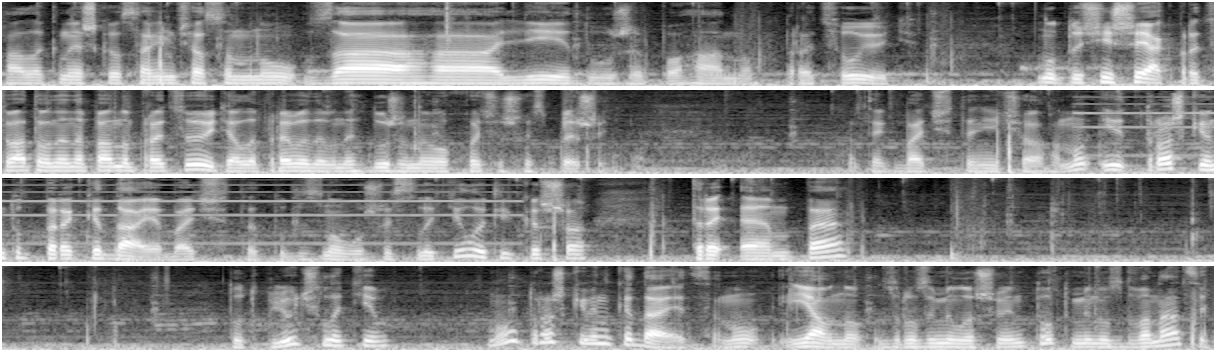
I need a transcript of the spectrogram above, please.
Але книжки останнім часом, ну, взагалі дуже погано працюють. Ну, точніше, як, працювати вони, напевно, працюють, але привиди в них дуже неохоче щось пишуть. От як бачите, нічого. Ну і трошки він тут перекидає, бачите, тут знову щось летіло тільки що. 3 ЕМП. Тут ключ летів. Ну, трошки він кидається. Ну, явно зрозуміло, що він тут, мінус 12.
